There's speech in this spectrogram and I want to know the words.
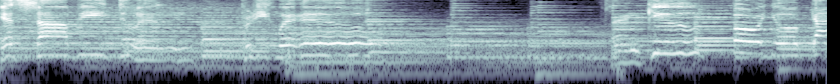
Guess I'll be doing pretty well. Thank you for your guidance.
